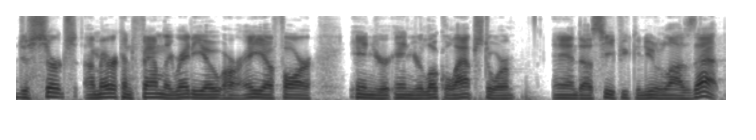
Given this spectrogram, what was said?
just search American Family Radio or AFR in your in your local app store and uh, see if you can utilize that.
